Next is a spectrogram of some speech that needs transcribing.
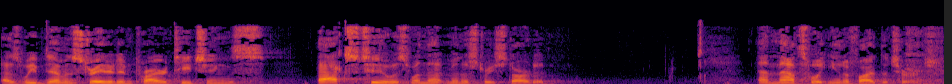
as we've demonstrated in prior teachings, Acts 2 is when that ministry started. And that's what unified the church.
